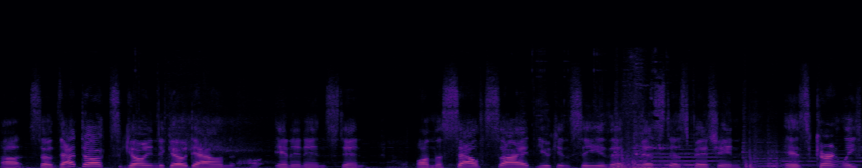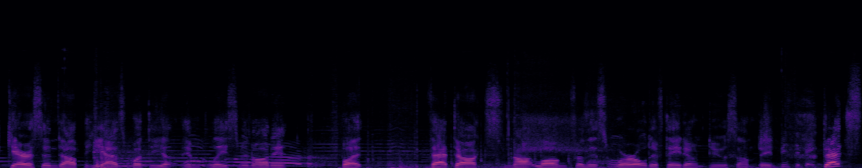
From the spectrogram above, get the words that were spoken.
Uh, so that dock's going to go down uh, in an instant. On the south side, you can see that Mista's Fishing is currently garrisoned up. He has put the uh, emplacement on it, but that dock's not long for this world if they don't do something. That's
